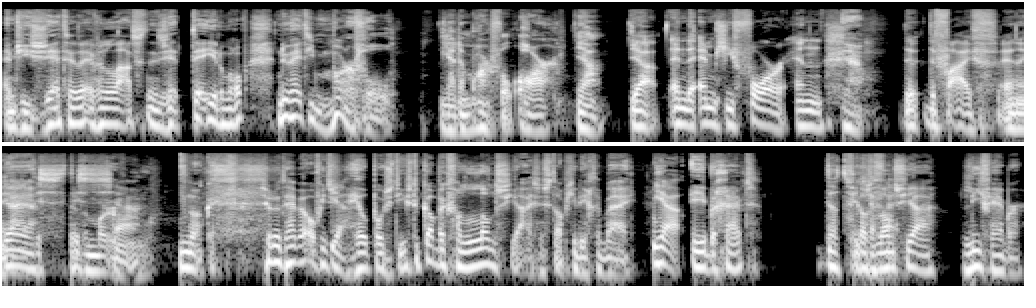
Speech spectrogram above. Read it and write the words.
MGZ. Even de laatste, de ZT en noem maar op. Nu heet die Marvel. Ja, de Marvel R. Ja, ja. en de MG4 en Ja. de, de 5. En, ja, het is, het is, ja. Nou, Oké. Zullen we het hebben over iets Ja. heel positiefs? De comeback van Lancia is een stapje dichterbij. ja, En je begrijpt, dat ik vind als ik fijn. Lancia-liefhebber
